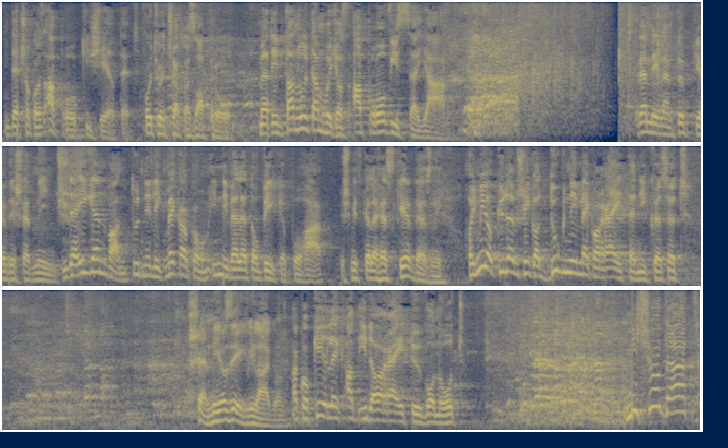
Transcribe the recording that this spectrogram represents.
De csak az apró kísértet. Hogy, hogy csak az apró? Mert én tanultam, hogy az apró visszajár. Remélem több kérdésed nincs. De igen van, tudnélik meg akarom inni veled a békepohár. És mit kell ehhez kérdezni? Hogy mi a különbség a dugni meg a rejteni között? Semmi az égvilágon. Akkor kérlek, add ide a rejtővonót. Micsodát?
